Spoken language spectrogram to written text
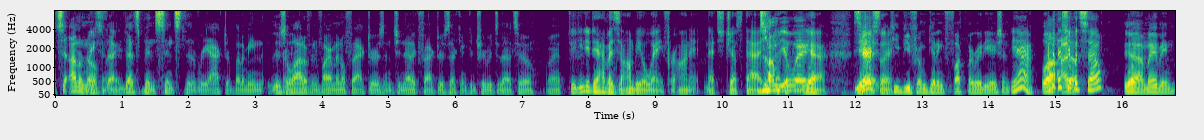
So I don't know Recently. if that, that's been since the reactor, but I mean, there's a lot of environmental factors and genetic factors that can contribute to that too, right? Dude, you need to have a zombie away for on it. That's just that. Zombie that- away? Yeah. Yeah, Seriously. keep you from getting fucked by radiation. yeah. Well, but that I shit would sell. Yeah, maybe.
